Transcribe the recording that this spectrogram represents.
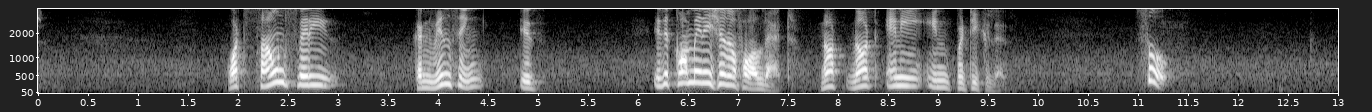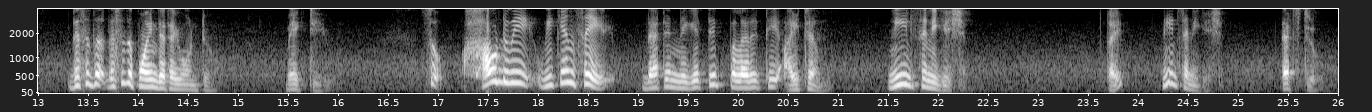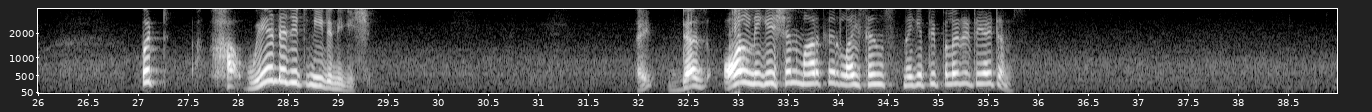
what sounds very convincing is, is a combination of all that, not, not any in particular. So, this is the, this is the point that I want to make to you. So, how do we, we can say that a negative polarity item needs a negation, right, needs a negation, that is true. But how, where does it need a negation? Right? Does all negation marker license negative polarity items?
